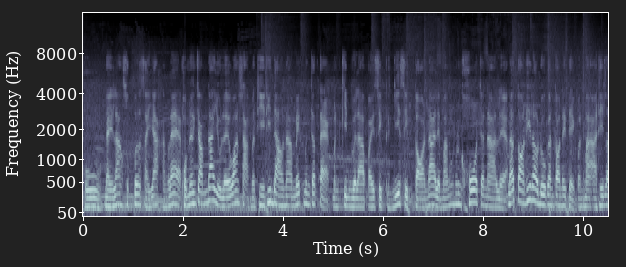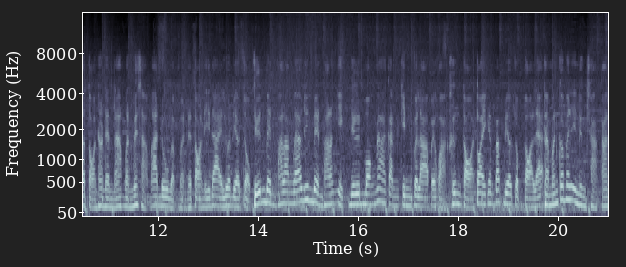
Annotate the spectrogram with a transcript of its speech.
คูในร่างซูเปอร์ไซย่าครั้งแรก ผมยังจำได้อยู่เลยว่า 3 นาทีที่ดาวนาเมกมันจะแตกมันกินเวลาไป 10-20 ตอนได้เลยมั้งมันโคตรจะนานเลยแล้วตอนที่เราดูกันตอนเด็กๆมันมาอาทิตย์ละตอนเท่านั้นนะมันไม่สามารถดูแบบเหมือนในตอนนี้ได้รวดเดียวจบยืนเบ่นพลังแล้วยืนเบ่นพลังอีก ยืนมองหน้ากันกินเวลาไปกว่าครึ่งตอน ต่อยกันแป๊บเดียวจบตอนแล้ว แต่มันก็เป็นอีกหนึ่งฉากการ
